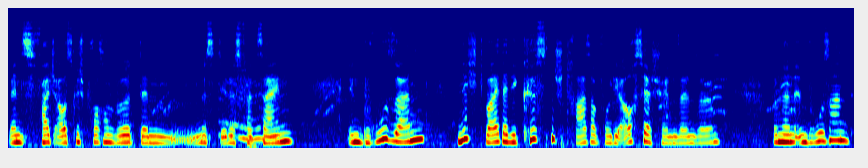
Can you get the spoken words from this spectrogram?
Wenn es falsch ausgesprochen wird, dann müsst ihr das verzeihen. In Brusand nicht weiter die Küstenstraße, obwohl die auch sehr schön sein soll, sondern in Brusand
